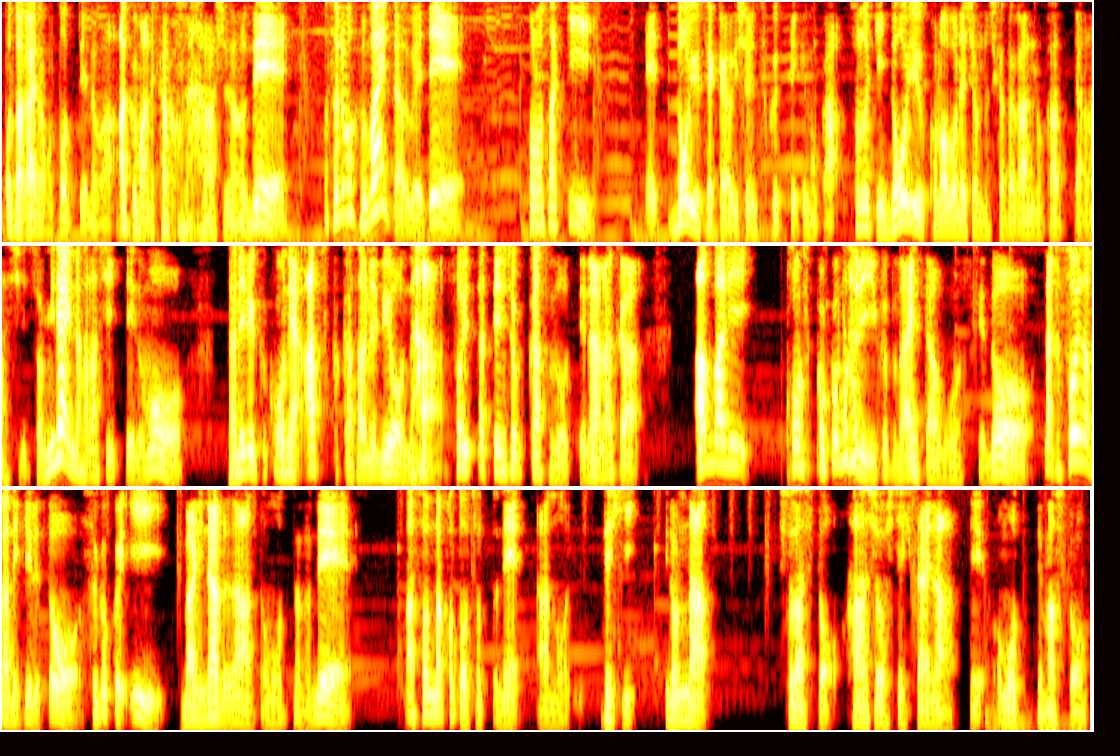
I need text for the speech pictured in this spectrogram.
お互いのことっていうのはあくまで過去の話なので、それも踏まえた上で、この先、えどういう世界を一緒に作っていくのか、その時にどういうコラボレーションの仕方があるのかって話、その未来の話っていうのも、なるべくこうね、熱く語れるような、そういった転職活動っていうのは、なんか、あんまりこ、ここまで言うことないとは思うんですけど、なんかそういうのができると、すごくいい場になるなと思ったので、まあそんなことをちょっとね、あの、ぜひ、いろんな人たちと話をしていきたいなって思ってますと。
